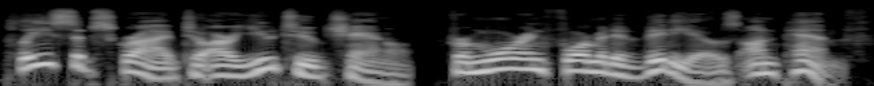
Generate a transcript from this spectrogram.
Please subscribe to our YouTube channel for more informative videos on PEMF.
